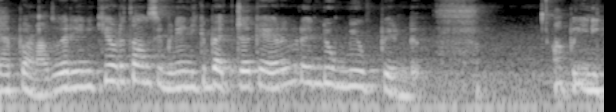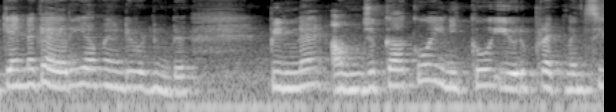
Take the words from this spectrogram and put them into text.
ക്യാപ്പാണ് അതുവരെ എനിക്ക് അവിടെ താമസിക്കും പിന്നെ എനിക്ക് ബെറ്റർ കെയർ ഇവിടെ എന്റെ ഉമ്മയും ഉപ്പയുണ്ട്. അപ്പോൾ എനിക്ക് എന്നെ കെയർ ചെയ്യാൻ വേണ്ടി ഇവിടെ ഉണ്ട് പിന്നെ അംജുക്കാക്കോ എനിക്കോ ഈ ഒരു പ്രഗ്നൻസി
